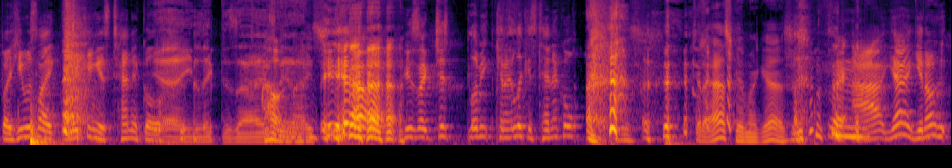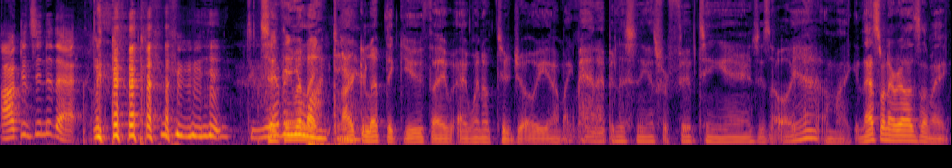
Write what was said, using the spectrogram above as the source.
but he was like licking his tentacle. Yeah, he licked his eyes. Oh, nice. Yeah, he was like, just let me. Can I lick his tentacle? Gotta ask him, I guess. Like, ah, yeah, you know, Ogden's into that. Do Same whatever thing you with like want. Narcoleptic youth. I, I went up to Joey. I'm like, man, I've been listening to this for 15 years. He's like, oh yeah. I'm like, and that's when I realized I'm like,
